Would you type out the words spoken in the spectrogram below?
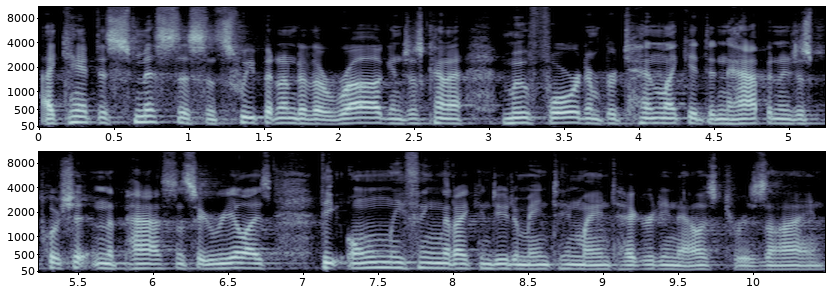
I can't dismiss this and sweep it under the rug and just kind of move forward and pretend like it didn't happen and just push it in the past. And so you realize the only thing that I can do to maintain my integrity now is to resign,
